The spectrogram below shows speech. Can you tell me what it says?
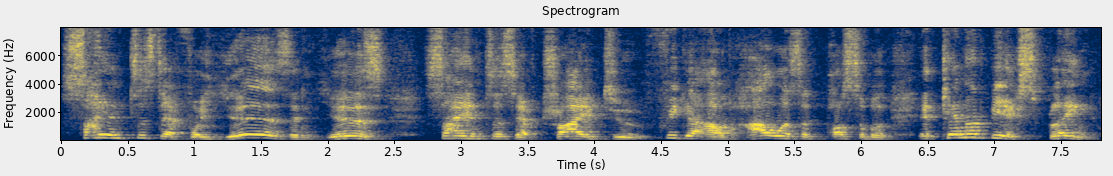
Scientists have for years and years, scientists have tried to figure out how was it possible. It cannot be explained.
